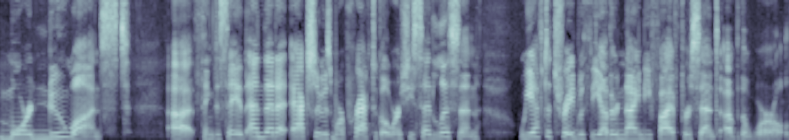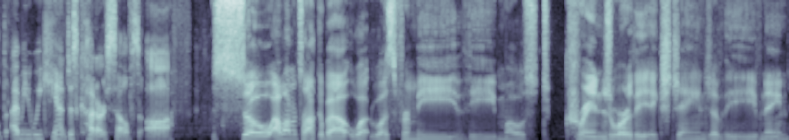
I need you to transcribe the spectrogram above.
more nuanced uh, thing to say, and that it actually was more practical, where she said, listen, we have to trade with the other 95% of the world. I mean, we can't just cut ourselves off. So I want to talk about what was for me the most cringeworthy exchange of the evening.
